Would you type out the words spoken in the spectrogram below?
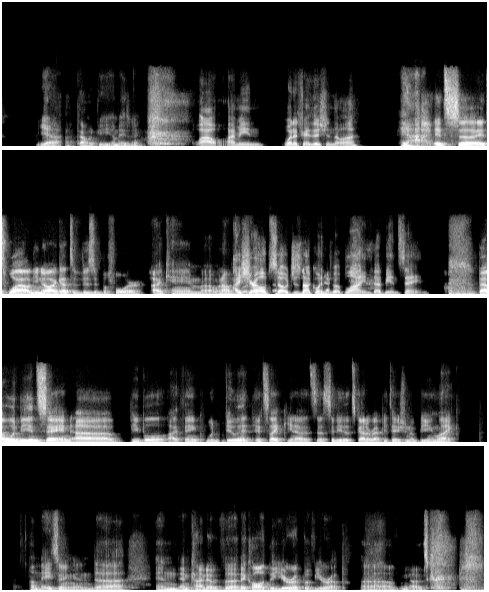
"Yeah, that would be amazing." wow, I mean, what a transition, though, huh? Yeah, it's uh, it's wild. You know, I got to visit before I came uh, when I was. I sure hope so. Just not going yeah. into it blind. That'd be insane. that would be insane. Uh, people, I think, would do it. It's like you know, it's a city that's got a reputation of being like amazing and uh, and and kind of uh, they call it the Europe of Europe. Um, you know, it's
